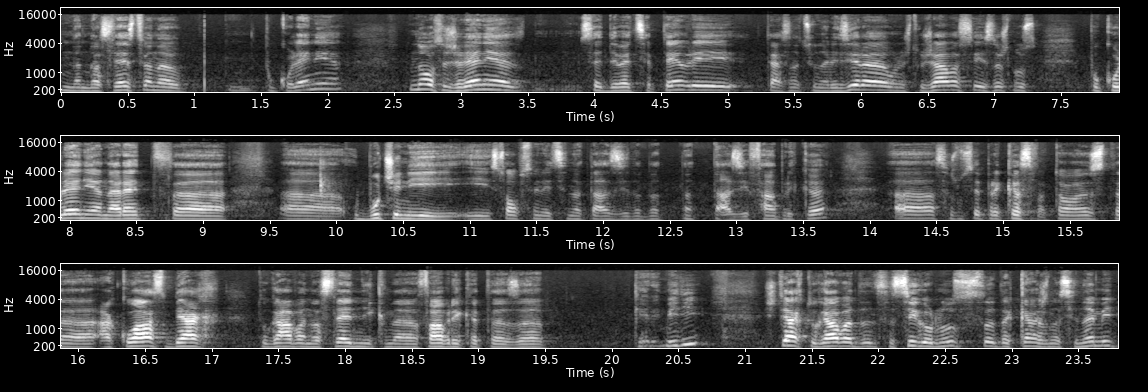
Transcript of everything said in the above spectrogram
на- наследствена поколения, но, съжаление, след 9 септември тя се национализира, унищожава се и всъщност поколения наред а, а, обучени и собственици на тази, на, на, на тази фабрика а, всъщност се прекъсва. Тоест, ако аз бях тогава наследник на фабриката за керамиди, щях тогава да, със сигурност да кажа на сина ми,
